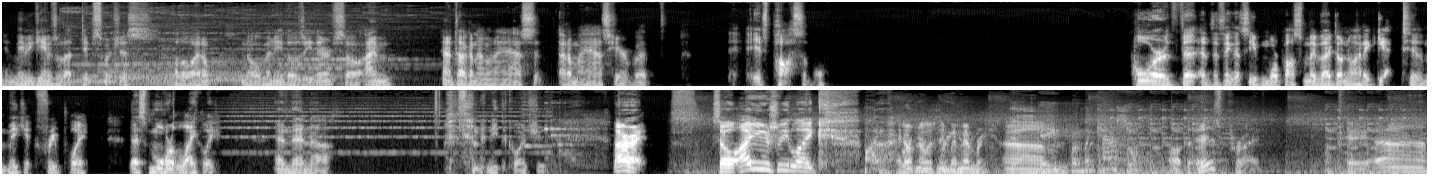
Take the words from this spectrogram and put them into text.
and maybe games without dip switches. Although I don't know of any of those either, so I'm kind of talking out of my ass out of my ass here, but it's possible. Or the the thing that's even more possible, maybe I don't know how to get to make it free play. That's more likely. And then uh then I need the coin chute. All right. So I usually like uh, I don't know his name by memory. Um from the castle. Oh, that is Pride. Okay, uh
